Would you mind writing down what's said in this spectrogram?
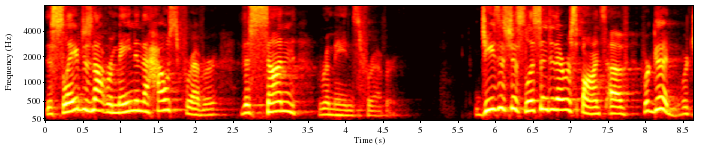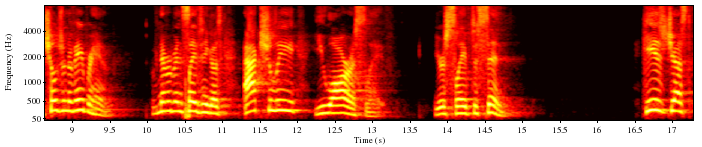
The slave does not remain in the house forever, the son remains forever. Jesus just listened to their response of, We're good, we're children of Abraham. We've never been slaves. And he goes, Actually, you are a slave. You're a slave to sin. He has just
